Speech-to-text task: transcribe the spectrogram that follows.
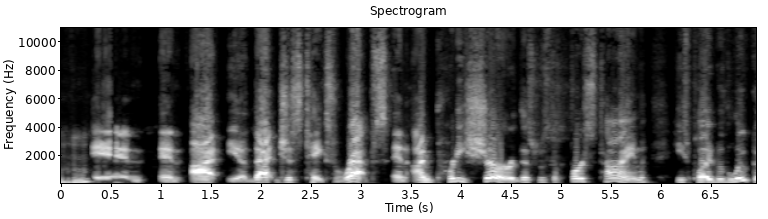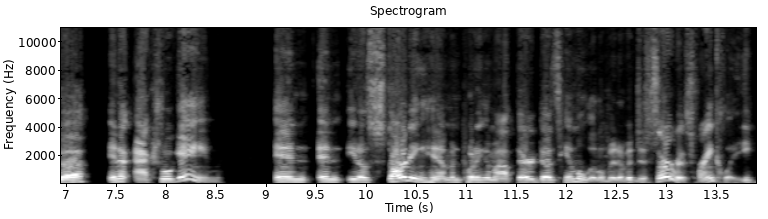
Mm-hmm. And and I you know that just takes reps. And I'm pretty sure this was the first time he's played with Luka in an actual game. And and you know, starting him and putting him out there does him a little bit of a disservice, frankly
